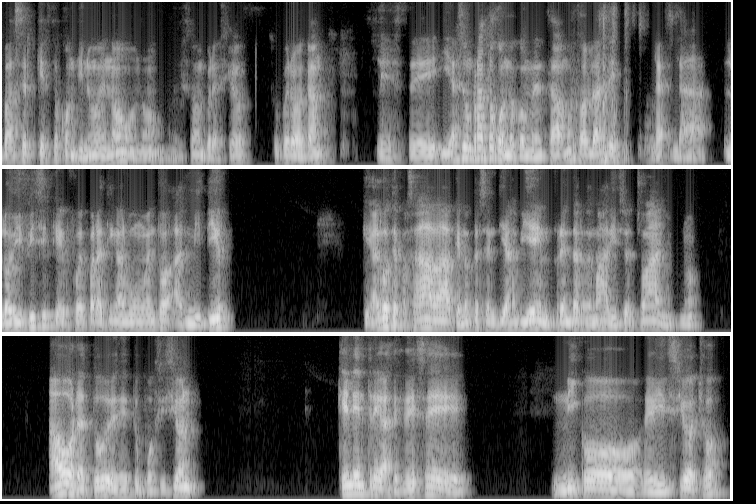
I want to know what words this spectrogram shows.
va a hacer que esto continúe, no, ¿no? Eso me pareció súper bacán. Este, y hace un rato cuando comenzábamos, tú hablas de la, lo difícil que fue para ti en algún momento admitir que algo te pasaba, que no te sentías bien frente a los demás a 18 años, ¿no? Ahora tú, desde tu posición, ¿qué le entregas desde ese Nico de 18,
